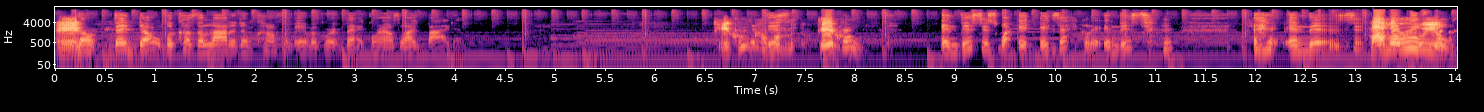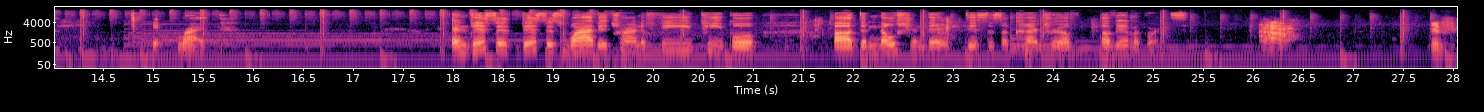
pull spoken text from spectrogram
And No, they don't because a lot of them come from immigrant backgrounds like Biden. Ted Cruz and come this- from Ted Cruz. And this is what e- exactly. And this and this is Marco Rubio. right. And this is this is why they're trying to feed people uh, the notion that this is a country of, of immigrants. Ah, interesting.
